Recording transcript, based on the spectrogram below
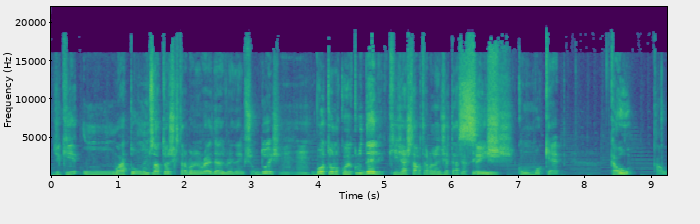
de que um, um ator, um dos atores que trabalhou em Red Dead Redemption 2 Uhum. botou no currículo dele que já estava trabalhando em GTA Já 6 como mocap. Caô. Caô.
